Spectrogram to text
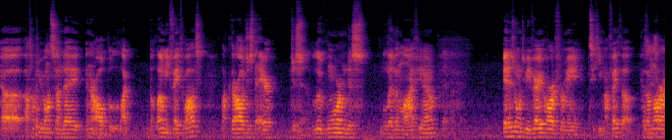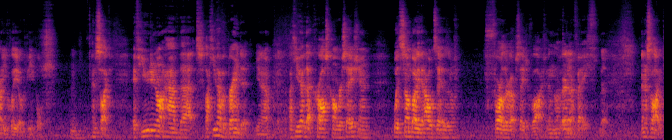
uh, I talk to people on Sunday and they're all like below me faith wise, like they're all just there, just Yeah. lukewarm, just living life, you know. Yeah. It is going to be very hard for me to keep my faith up because I'm not around equally yoked people. Mhm. It's like if you do not have that, like you have a Brandon, you know, like you have that cross conversation with somebody that I would say is in a farther up stage of life in, in their faith. Yeah. And it's like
